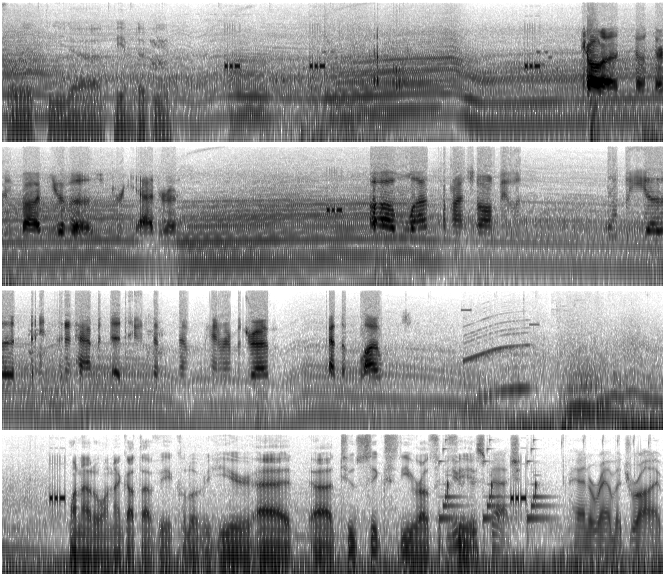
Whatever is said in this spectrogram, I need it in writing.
for the uh, BMW. Charlie, tow 35, you have a street address? Um, last time I saw him, it was when the, uh, incident happened at 277 Panorama Drive at the flowers. One out of one. I got that vehicle over here at uh, 260 Route New dispatch. Panorama Drive,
